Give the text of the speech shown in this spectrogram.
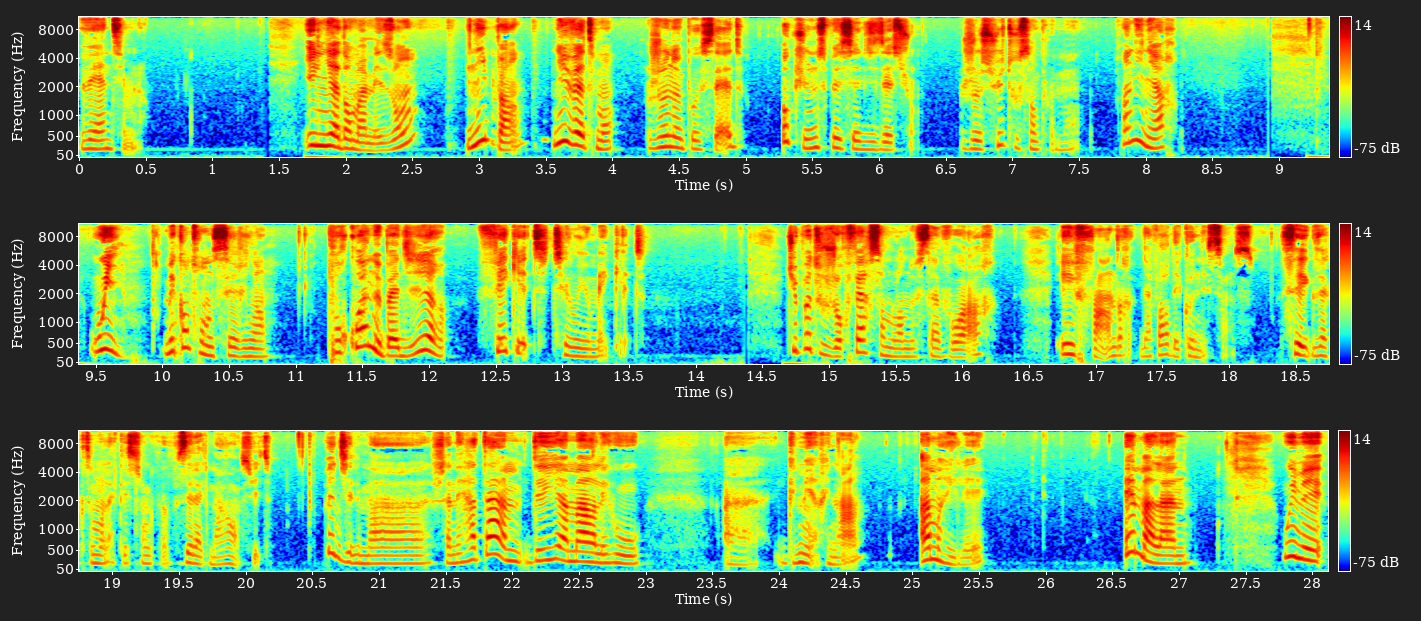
Ve'en Il n'y a dans ma maison ni pain, ni vêtements. Je ne possède aucune spécialisation. Je suis tout simplement un ignare. Oui, mais quand on ne sait rien, pourquoi ne pas dire fake it till you make it Tu peux toujours faire semblant de savoir et feindre d'avoir des connaissances. C'est exactement la question que va poser la Gemara ensuite. Malan. Oui, mais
